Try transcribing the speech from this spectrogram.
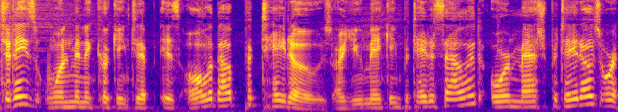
Today's one minute cooking tip is all about potatoes. Are you making potato salad or mashed potatoes or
